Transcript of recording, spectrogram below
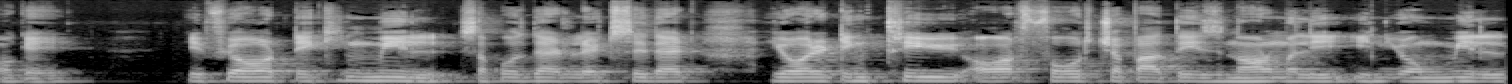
okay? If you're taking meal suppose that let's say that you're eating three or four chapatis normally in your meal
